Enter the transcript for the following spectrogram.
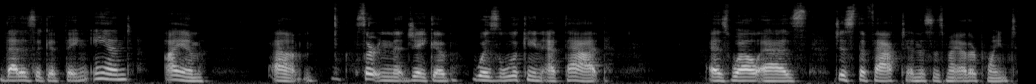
that is a good thing. And I am um, certain that Jacob was looking at that as well as just the fact, and this is my other point,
